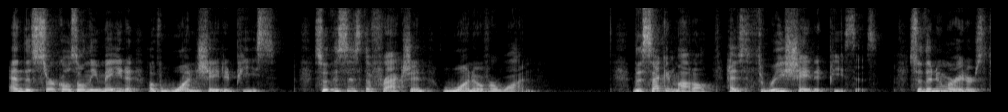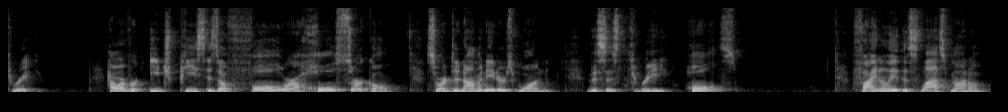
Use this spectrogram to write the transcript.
and the circle's only made of one shaded piece, so this is the fraction 1 over 1. The second model has three shaded pieces, so the numerator is 3. However, each piece is a full or a whole circle, so our denominator is 1. This is 3 wholes. Finally, this last model,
